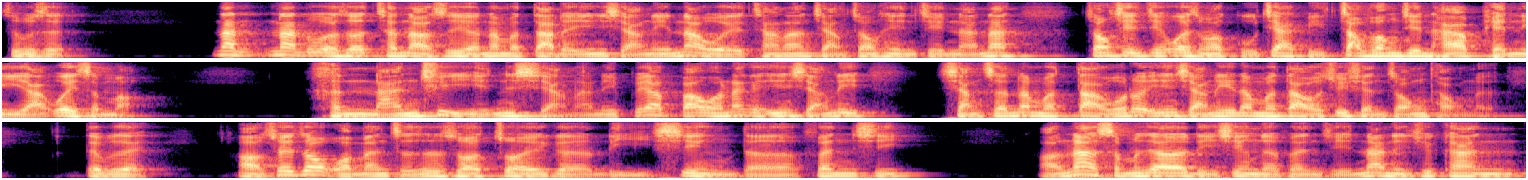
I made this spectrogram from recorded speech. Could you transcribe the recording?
是不是？那那如果说陈老师有那么大的影响力，那我也常常讲中信金啊。那中信金为什么股价比兆丰金还要便宜啊？为什么？很难去影响啊！你不要把我那个影响力想成那么大，我的影响力那么大，我去选总统了，对不对？哦，所以说我们只是说做一个理性的分析。啊，那什么叫做理性的分析？那你去看。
